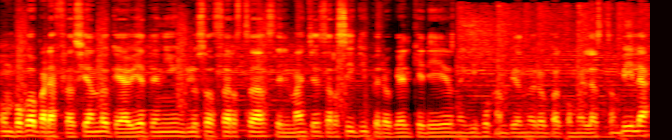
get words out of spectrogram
un poco parafraseando que había tenido incluso ofertas del Manchester City, pero que él quería ir a un equipo campeón de Europa como el Aston Villa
